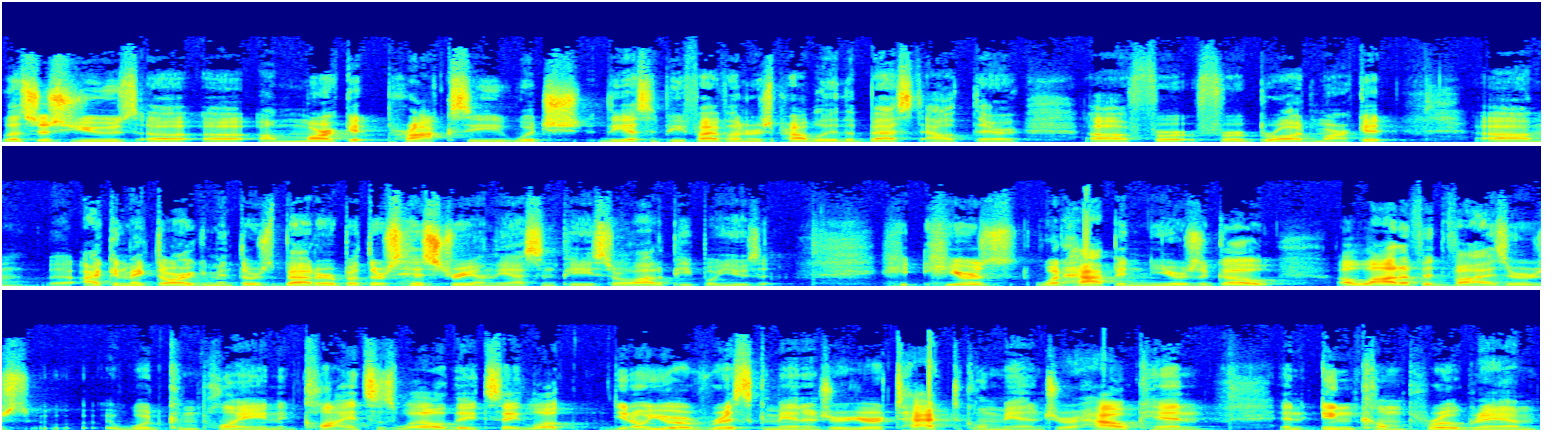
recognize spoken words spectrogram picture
let's just use a, a, a market proxy, which the S&P 500 is probably the best out there uh, for, for a broad market. Um, I can make the argument there's better, but there's history on the S&P, so a lot of people use it. Here's what happened years ago. A lot of advisors would complain, clients as well. They'd say, "Look, you know, you're a risk manager, you're a tactical manager. How can an income program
